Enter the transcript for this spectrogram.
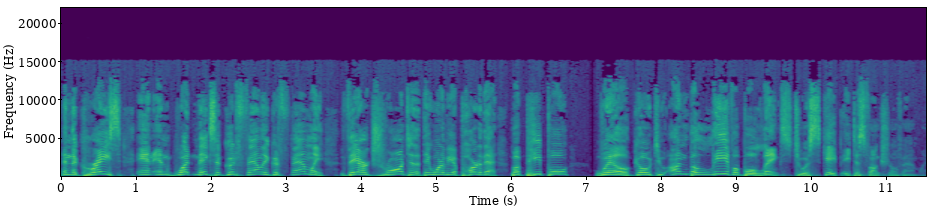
and the grace and, and what makes a good family a good family. They are drawn to that. They want to be a part of that. But people will go to unbelievable lengths to escape a dysfunctional family.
